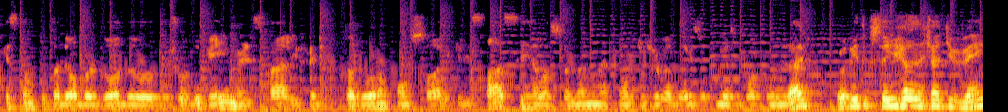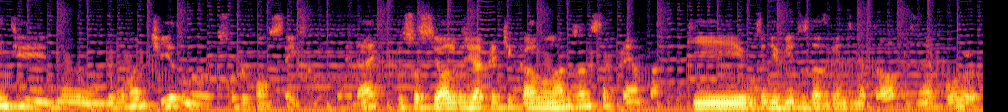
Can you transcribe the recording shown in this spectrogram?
A questão que o Tadeu abordou do, do jogo do gamer, estar ali frente ao computador, um console, que ele está se relacionando né, com outros jogadores ou mesmo com a comunidade. Eu acredito que isso aí já, já advém de, de, um, de um sobre o conceito de comunidade que os sociólogos já criticavam lá nos anos 70 que os indivíduos das grandes metrópoles, né, por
